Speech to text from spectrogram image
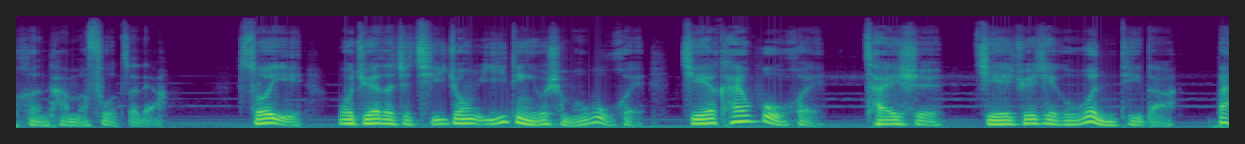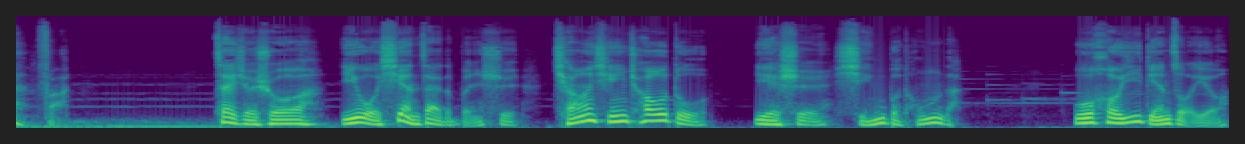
恨他们父子俩，所以我觉得这其中一定有什么误会，解开误会才是解决这个问题的办法。再者说，以我现在的本事，强行超度也是行不通的。午后一点左右，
